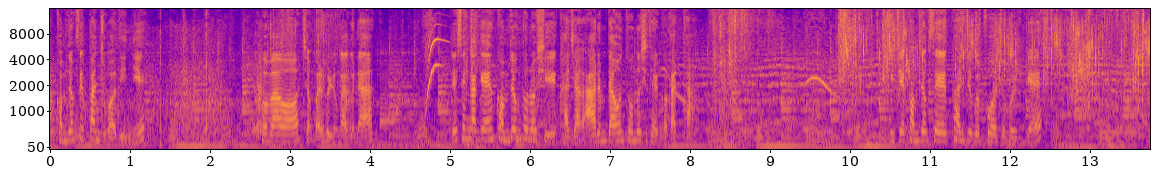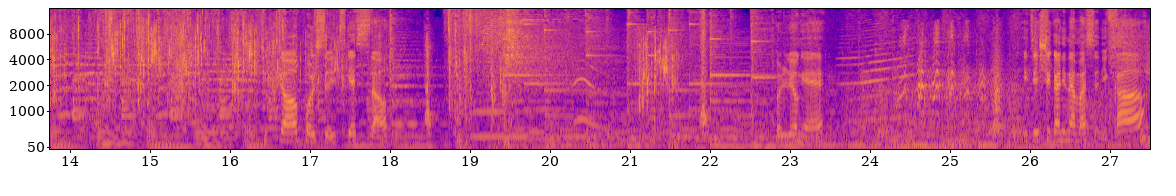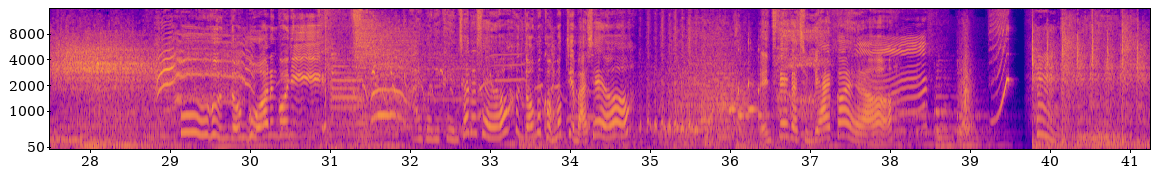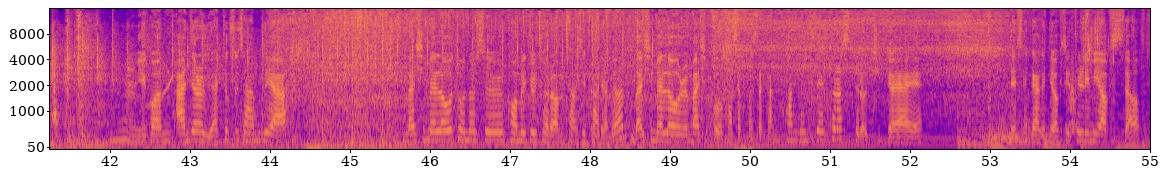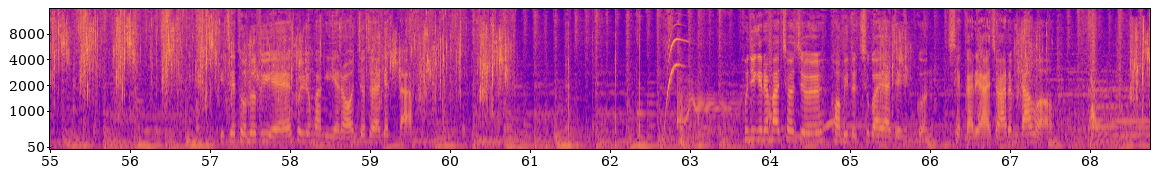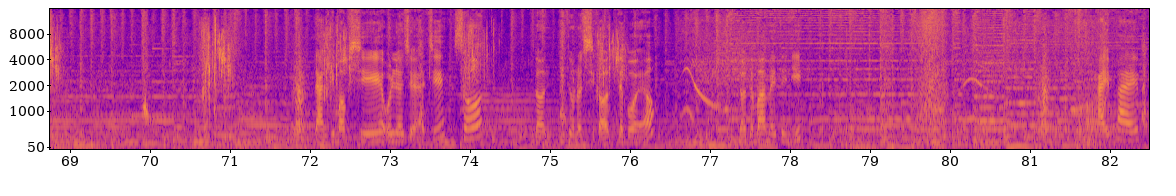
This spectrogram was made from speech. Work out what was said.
검정색 반죽 어디니? 고마워. 정말 훌륭하구나. 내 생각엔 검정 도넛이 가장 아름다운 도넛이 될 것 같아. 이제 검정색 반죽을 부어줘 볼게. 직접 볼 수 있겠어. 훌륭해. 이제 시간이 남았으니까. 오, 넌 뭐 하는 거니? 할머니 괜찮으세요? 너무 겁먹지 마세요. 렌즈데이가 준비할 거예요. 음, 이건 안전을 위한 특수 장비야. 마시멜로우 도넛을 거미줄처럼 장식하려면 마시멜로우를 마시고 바삭바삭한 황금색 크러스트로 튀겨야 해. 내 생각은 역시 틀림이 없어. 이제 도넛 위에 훌륭하게 얘를 얹어줘야겠다. 분위기를 맞춰줄 거미도 추가해야 되겠군. 색깔이 아주 아름다워. 남김없이 올려줘야지. 손. 넌 이 도넛이가 어때 보여? 너도 마음에 드니? 하이파이브.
